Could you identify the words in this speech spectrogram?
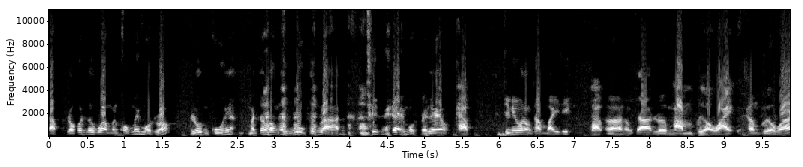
ตับ เราก็นึกว่ามันคงไม่หมดหรอกรุ่นกูเนี่ยมันจะต้องถึงลูกถึงหลาน ที่ไหนได้หมดไปแล้ว ครับ ทีนี้ก็ต้องทำใหม่ดิครับ เออต้องจารเริ่มทำเผื่อไว้ ทำเผื่อไว้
